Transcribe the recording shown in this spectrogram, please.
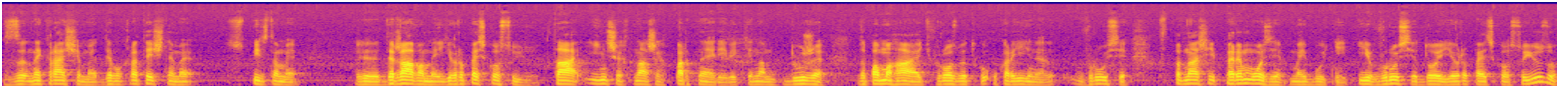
з найкращими демократичними суспільствами, е, державами Європейського Союзу та інших наших партнерів, які нам дуже допомагають в розвитку України в Русі, в нашій перемозі майбутній і в Русі до Європейського Союзу,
